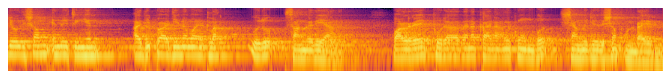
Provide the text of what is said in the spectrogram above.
ജ്യോതിഷം എന്ന് വെച്ച് കഴിഞ്ഞാൽ അതിപ്രാചീനമായിട്ടുള്ള ഒരു സംഗതിയാണ്. വളരെ പുരാതന കാലങ്ങൾക്ക് മുമ്പ് ശംഖുജ്യോതിഷം ഉണ്ടായിരുന്നു.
